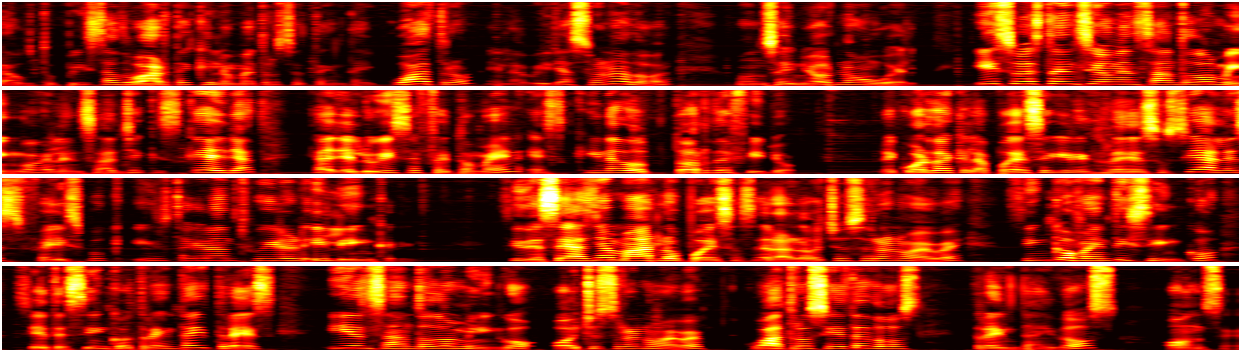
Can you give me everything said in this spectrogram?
la, autopista Duarte, kilómetro 74, en la Villa Sonador, Monseñor Noel y su extensión en Santo Domingo, en el ensanche Quisqueya, calle Luis F. Esquina Doctor de Filló. Recuerda que la puedes seguir en redes sociales, Facebook, Instagram, Twitter y LinkedIn. Si deseas llamar, lo puedes hacer al 809-525-7533 y en Santo Domingo 809-472-3211.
